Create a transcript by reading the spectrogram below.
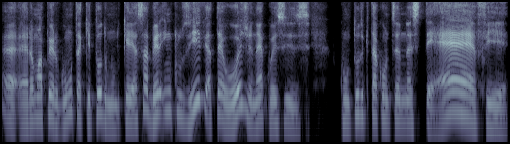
é, era uma pergunta que todo mundo queria saber, inclusive até hoje, né, com esses com tudo que está acontecendo no STF,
